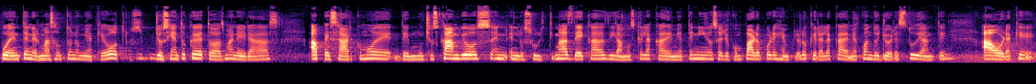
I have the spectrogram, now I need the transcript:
pueden tener más autonomía que otros. Yo siento que de todas maneras, a pesar como de, muchos cambios en, en las últimas décadas, digamos que la academia ha tenido, o sea, yo comparo, por ejemplo, lo que era la academia cuando yo era estudiante, ahora que,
